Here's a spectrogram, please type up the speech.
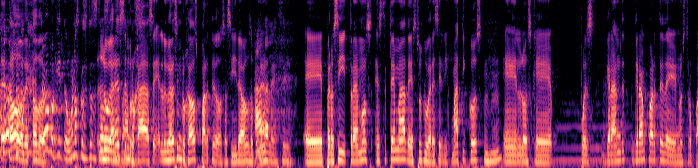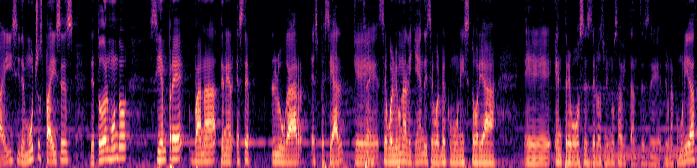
de todo, de todo. Traigo un poquito, unas cositas de Estados Lugares Unidos embrujadas, eh, lugares embrujados parte 2, así le vamos a poner. Ándale, sí. Eh, pero sí, traemos este tema de estos lugares enigmáticos en los que, pues, gran, gran parte de nuestro país y de muchos países de todo el mundo siempre van a tener este lugar especial que Sí. se vuelve una leyenda y se vuelve como una historia eh, entre voces de los mismos habitantes de, de una comunidad.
